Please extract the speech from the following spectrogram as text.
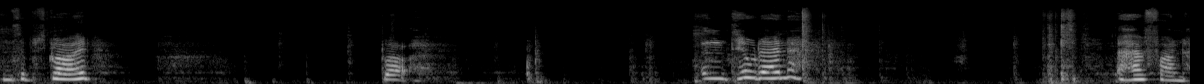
and subscribe. But until then, have fun.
